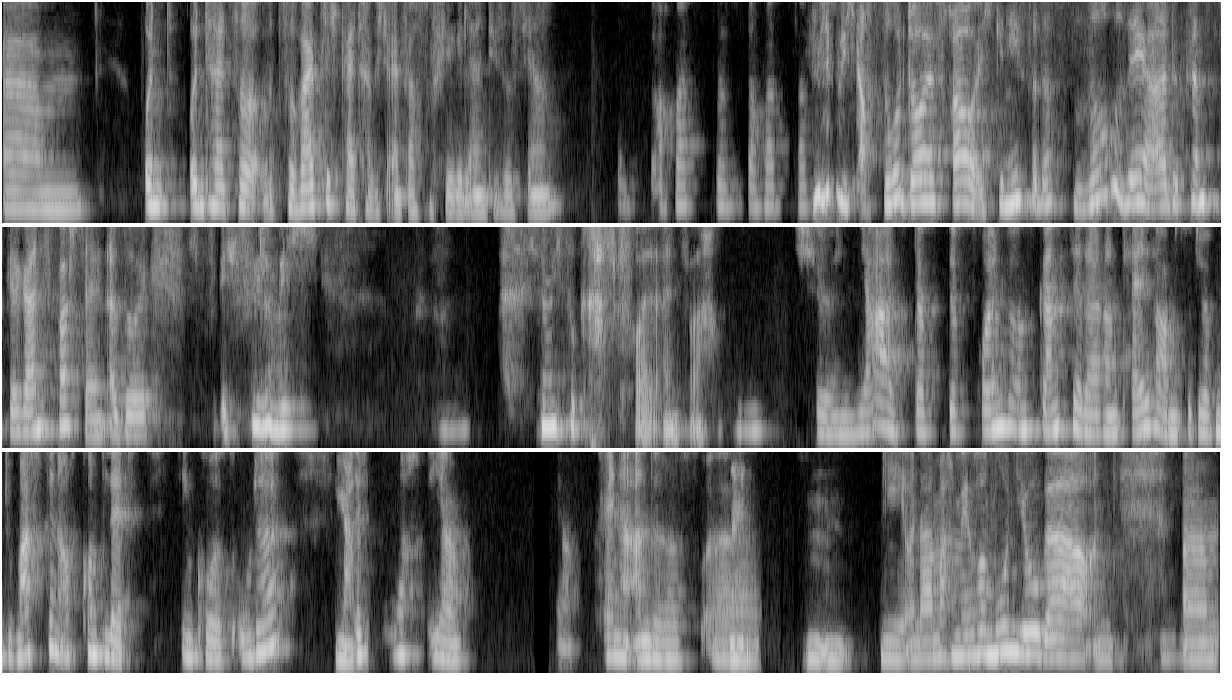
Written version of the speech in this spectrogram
Ähm, und, und halt zur, zur Weiblichkeit habe ich einfach so viel gelernt dieses Jahr. Das ist auch was, das ist auch was, was ich fühle mich auch so doll Frau. Ich genieße das so sehr. Du kannst es dir gar nicht vorstellen. Also ich, ich fühle mich, ich fühle mich so kraftvoll einfach. Schön. Ja, da, da, freuen wir uns ganz sehr daran, teilhaben zu dürfen. Du machst den auch komplett, den Kurs, oder? Ja. Ist noch, ja, ja, keine andere. Äh, Nein. Nee, und da machen wir Hormon-Yoga und mhm. ähm,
